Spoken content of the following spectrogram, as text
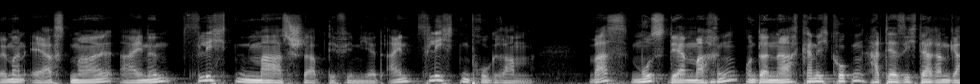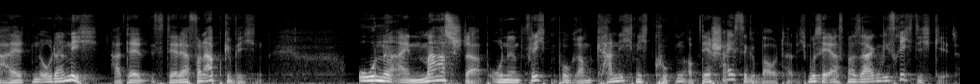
wenn man erstmal einen Pflichtenmaßstab definiert, ein Pflichtenprogramm. Was muss der machen? Und danach kann ich gucken, hat er sich daran gehalten oder nicht? Hat er, ist der davon abgewichen? ohne einen Maßstab, ohne ein Pflichtenprogramm kann ich nicht gucken, ob der Scheiße gebaut hat. Ich muss ja erstmal sagen, wie es richtig geht.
